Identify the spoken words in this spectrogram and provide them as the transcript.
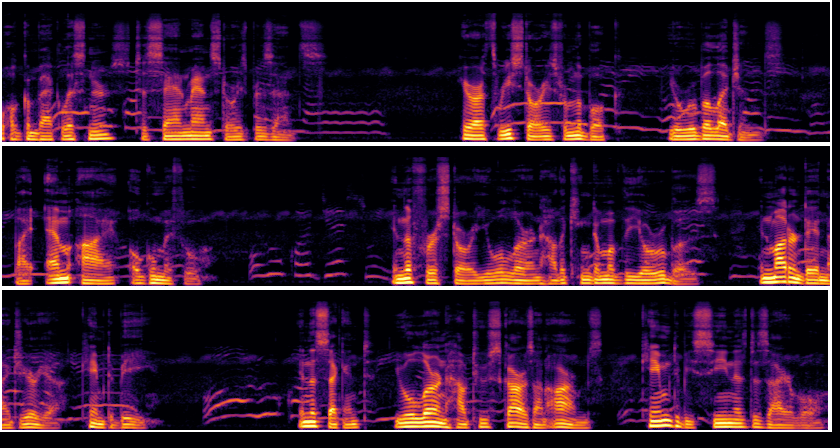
Welcome back, listeners, to Sandman Stories Presents. Here are three stories from the book Yoruba Legends by M.I. Ogumefu. In the first story, you will learn how the kingdom of the Yorubas in modern day Nigeria came to be. In the second, you will learn how two scars on arms came to be seen as desirable.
